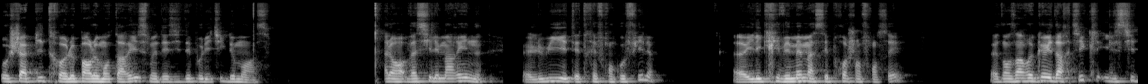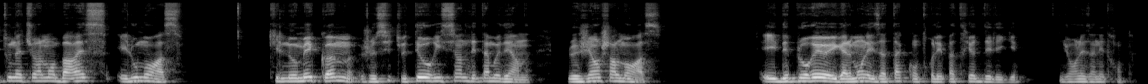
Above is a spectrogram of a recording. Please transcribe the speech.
au, chapitre Le parlementarisme des idées politiques de Maurras. Alors, Vassile Marine, lui, était très francophile. Euh, il écrivait même à ses proches en français. Euh, dans un recueil d'articles, il cite tout naturellement Barès et Lou Maurras, qu'il nommait comme, je cite, le théoricien de l'État moderne, le géant Charles Maurras. Et il déplorait également les attaques contre les patriotes des ligues durant les années 30.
